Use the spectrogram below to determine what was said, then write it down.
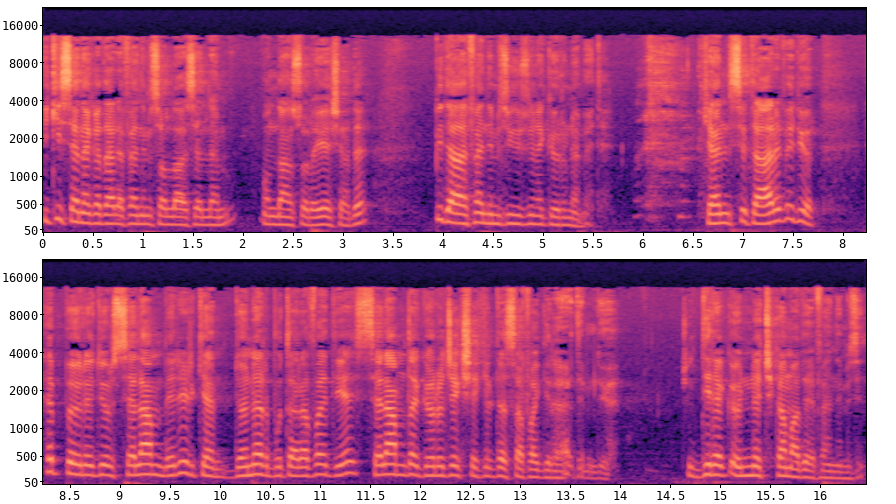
iki sene kadar Efendimiz sallallahu aleyhi ve sellem ondan sonra yaşadı. Bir daha Efendimizin yüzüne görünemedi. Kendisi tarif ediyor. Hep böyle diyor selam verirken döner bu tarafa diye selamda görecek şekilde safa girerdim diyor. Çünkü direkt önüne çıkamadı Efendimizin.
